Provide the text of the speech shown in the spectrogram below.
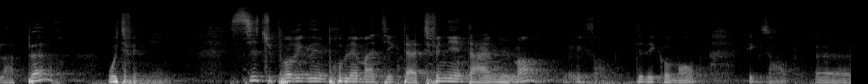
la peur ou Si tu peux régler une problématique, tu as un humain, exemple, télécommande, exemple, euh,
